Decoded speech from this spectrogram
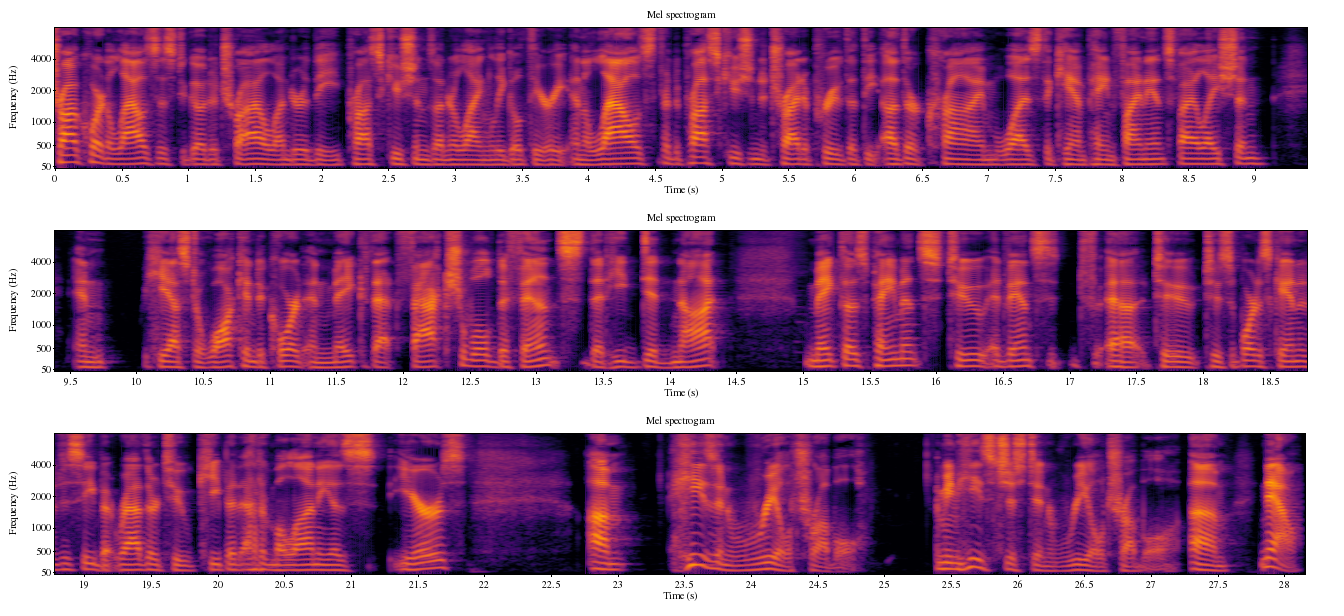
trial court allows us to go to trial under the prosecution's underlying legal theory and allows for the prosecution to try to prove that the other crime was the campaign finance violation, and he has to walk into court and make that factual defense that he did not make those payments to advance uh, to to support his candidacy, but rather to keep it out of Melania's ears, um, he's in real trouble. I mean, he's just in real trouble. Um, now,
